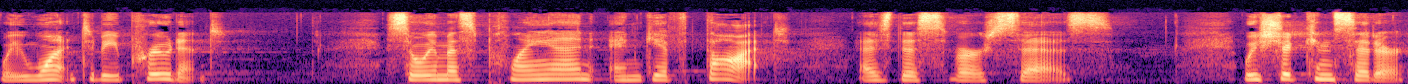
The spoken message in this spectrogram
We want to be prudent. So we must plan and give thought, as this verse says. We should consider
